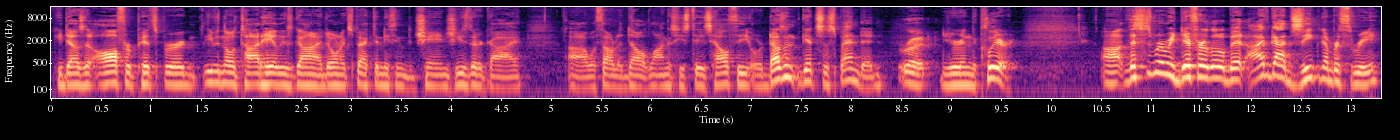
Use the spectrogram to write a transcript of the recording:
He does it all for Pittsburgh. Even though Todd Haley's gone, I don't expect anything to change. He's their guy, uh, without a doubt. Long as he stays healthy or doesn't get suspended, Right. you're in the clear. Uh, this is where we differ a little bit. I've got Zeke number three.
